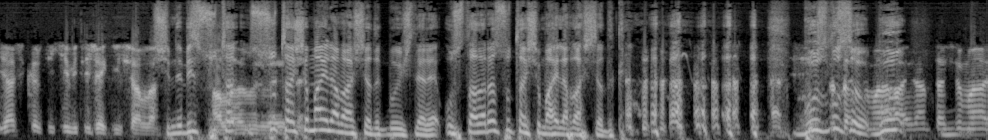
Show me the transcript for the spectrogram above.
Yaş 42 bitecek inşallah. Şimdi biz su, ta- su taşımayla başladık bu işlere. Ustalara su taşımayla başladık. Buzlu su. taşıma, Bu ayran taşıma,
